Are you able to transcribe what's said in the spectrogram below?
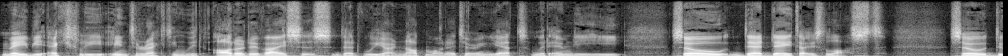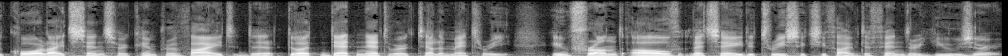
maybe actually interacting with other devices that we are not monitoring yet with MDE. So that data is lost. So the Corelight sensor can provide the, that, that network telemetry in front of, let's say, the 365 Defender user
